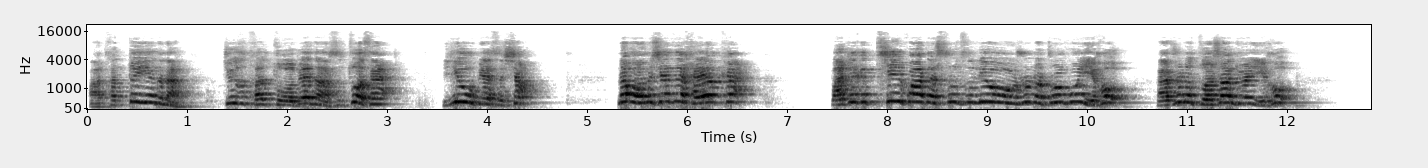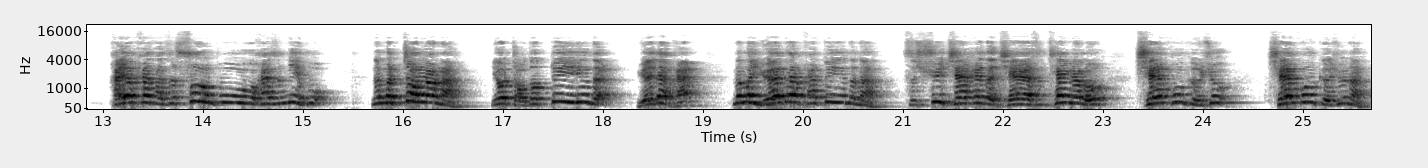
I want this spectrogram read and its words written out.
啊，它对应的呢就是它左边呢是坐三，右边是相。那我们现在还要看。把这个替卦的数字六入了中宫以后，啊，入了左上角以后，还要看它是顺步还是逆步。那么照样呢，要找到对应的元代牌。那么元代牌对应的呢是戌前亥的前是天元龙，乾坤艮巽，乾坤艮巽呢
